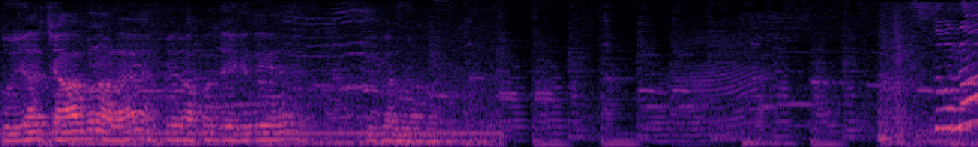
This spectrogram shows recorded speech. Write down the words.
ਤੂੰ ਯਾਰ ਚਾਹ ਬਣਾ ਲੈ ਫਿਰ ਆਪਾਂ ਦੇਖਦੇ ਹਾਂ ਕੀ ਕਰਨਾ ਹੈ ਸੁਣੋ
